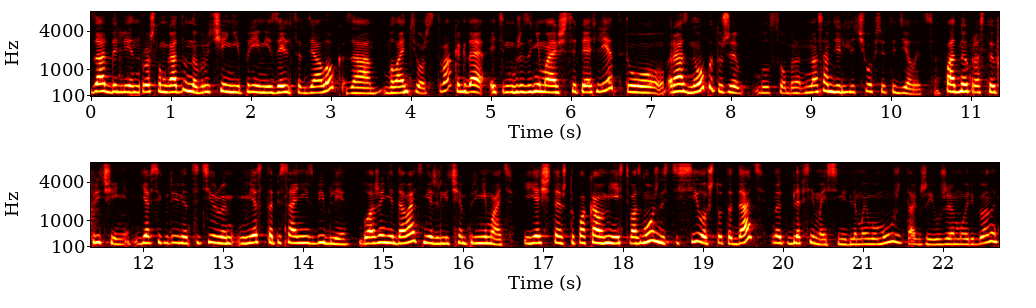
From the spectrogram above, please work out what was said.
задали в прошлом году на вручении премии Зельцер Диалог за волонтерство, когда этим уже занимаешься пять лет, то разный опыт уже был собран. На самом деле, для чего все это делается? По одной простой причине. Я все время цитирую место Писания из Библии. «Блажение давать, нежели чем принимать». И я считаю, что пока у меня есть возможность и сила что-то дать, но это для всей моей семьи, для моего мужа также, и уже мой ребенок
